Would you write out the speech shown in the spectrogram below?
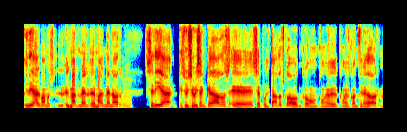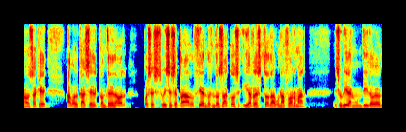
ideal, vamos, el mal, el mal menor mm. sería que se hubiesen quedado eh, sepultados con, con, con, el, con, el, contenedor, ¿no? O sea, que a volcarse el contenedor, pues se hubiese separado 100, 200 sacos y el resto, de alguna forma, se hubieran hundido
